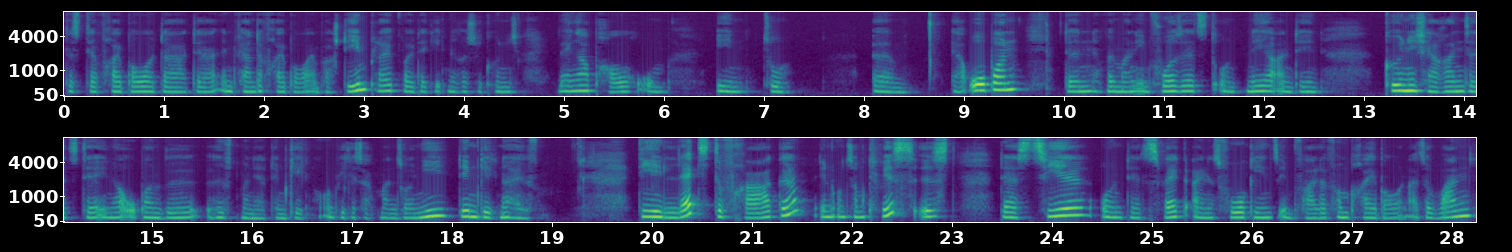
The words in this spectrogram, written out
dass der Freibauer da, der entfernte Freibauer einfach stehen bleibt, weil der gegnerische König länger braucht, um ihn zu ähm, erobern, denn wenn man ihn vorsetzt und näher an den König heransetzt, der ihn erobern will, hilft man ja dem Gegner. Und wie gesagt, man soll nie dem Gegner helfen. Die letzte Frage in unserem Quiz ist das Ziel und der Zweck eines Vorgehens im Falle von Freibauern. Also wann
